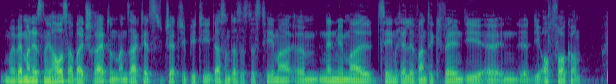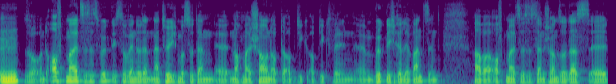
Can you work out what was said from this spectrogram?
wenn man jetzt eine Hausarbeit schreibt und man sagt jetzt zu ChatGPT, das und das ist das Thema, ähm, nenn mir mal zehn relevante Quellen, die, äh, in, äh, die oft vorkommen. Mhm. So, und oftmals ist es wirklich so, wenn du dann, natürlich musst du dann äh, nochmal schauen, ob, da, ob, die, ob die Quellen ähm, wirklich relevant sind. Aber oftmals ist es dann schon so, dass äh,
